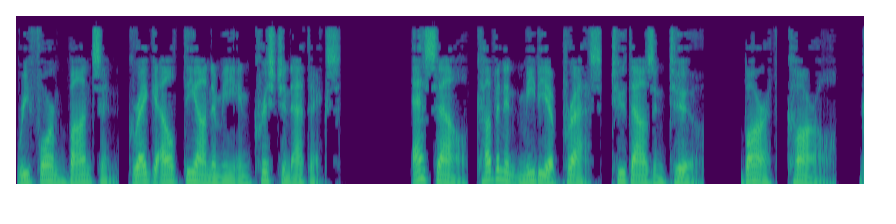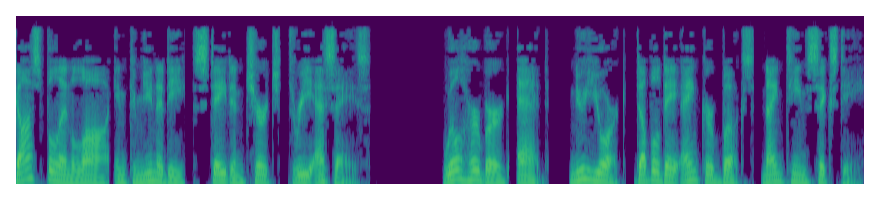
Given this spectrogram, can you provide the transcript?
Reformed Bahnsen, Greg L. Theonomy in Christian Ethics. S.L., Covenant Media Press, 2002. Barth, Karl. Gospel and Law in Community, State and Church, Three Essays. Will Herberg, ed. New York, Doubleday Anchor Books, 1960.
